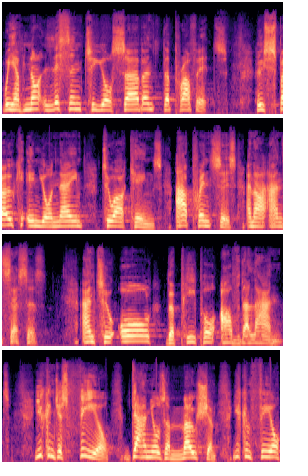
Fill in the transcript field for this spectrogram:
We have not listened to your servant, the prophets who spoke in your name to our kings, our princes, and our ancestors. And to all the people of the land. You can just feel Daniel's emotion. You can feel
